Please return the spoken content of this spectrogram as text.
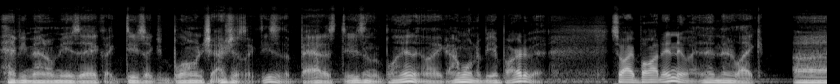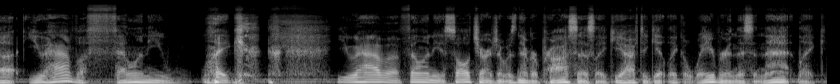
heavy metal music, like dudes like blowing shit. I was just like, these are the baddest dudes on the planet. Like, I want to be a part of it. So I bought into it. And then they're like, uh, you have a felony, like, you have a felony assault charge that was never processed. Like, you have to get like a waiver and this and that. Like,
